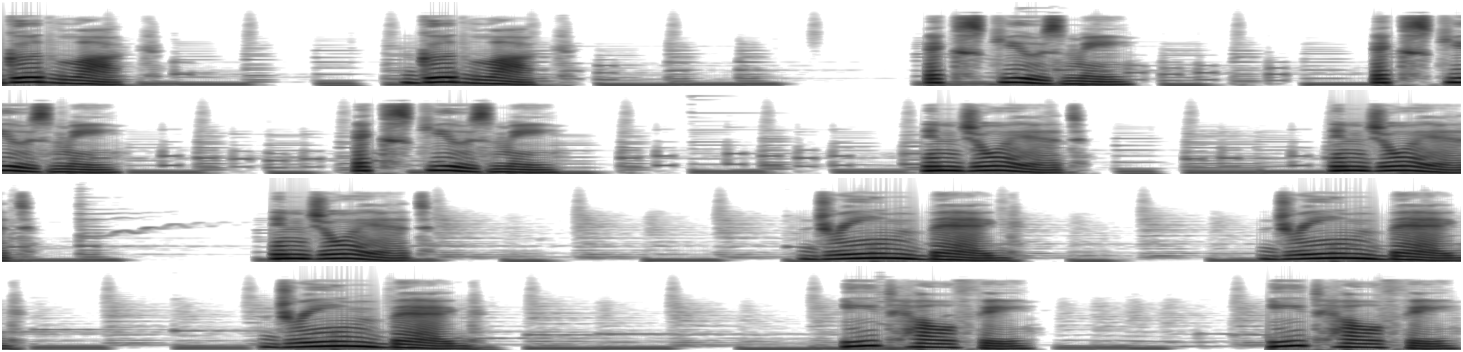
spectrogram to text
Good luck. Good luck. Excuse me. Excuse me. Excuse me. Enjoy it. Enjoy it. Enjoy it. Dream big. Dream big. Dream big. Eat healthy. Eat healthy.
